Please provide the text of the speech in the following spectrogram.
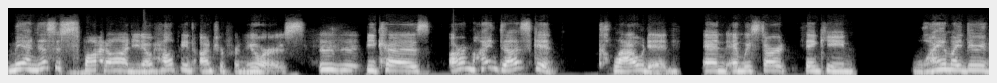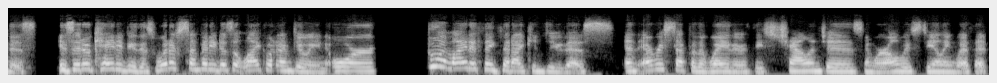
man, this is spot on, you know, helping entrepreneurs hmm because our mind does get clouded and and we start thinking why am i doing this is it okay to do this? What if somebody doesn't like what i'm doing? Or who am i to think that i can do this? And every step of the way there are these challenges and we're always dealing with it.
